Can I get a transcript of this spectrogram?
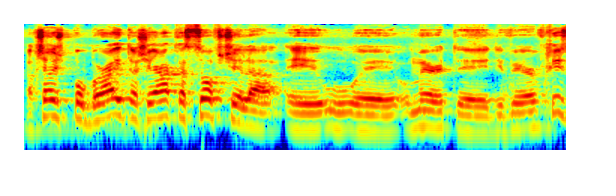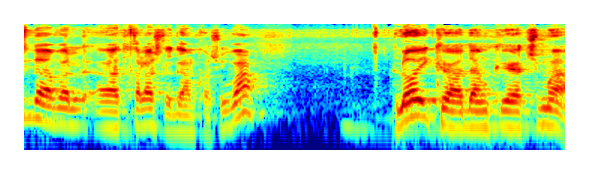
עכשיו יש פה ברייתא שרק הסוף שלה אה, הוא אה, אומר את אה, דברי רב חיסדא, אבל ההתחלה שלה גם חשובה. לא יקרא אדם קריאת שמע,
